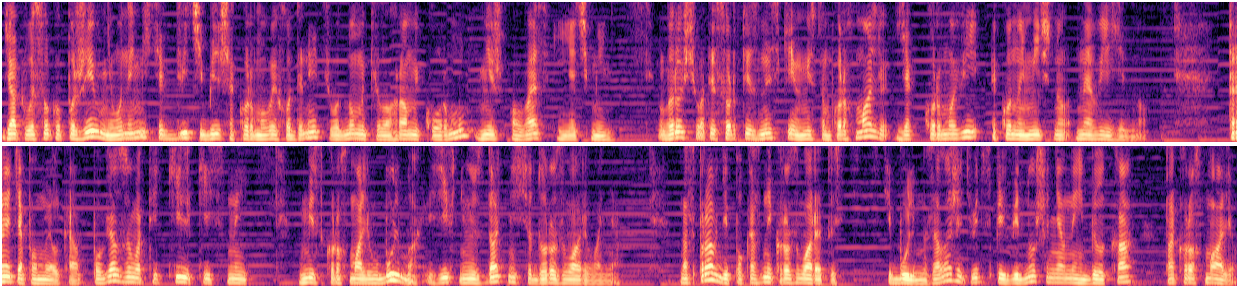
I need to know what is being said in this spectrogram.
Як високопоживні, вони містять вдвічі більше кормових одиниць в 1 кг корму, ніж овес і ячмінь. Вирощувати сорти з низьким вмістом крохмалю як кормові економічно невигідно. Третя помилка пов'язувати кількісний вміст крохмалю в бульбах з їхньою здатністю до розварювання. Насправді показник розваритості бульб залежить від співвідношення в них білка та крохмалю.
